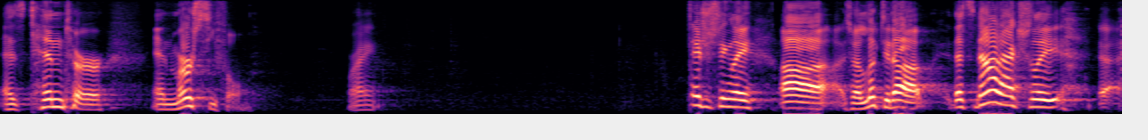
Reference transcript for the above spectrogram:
as tender and merciful, right? Interestingly, uh, so I looked it up. That's not actually, uh,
